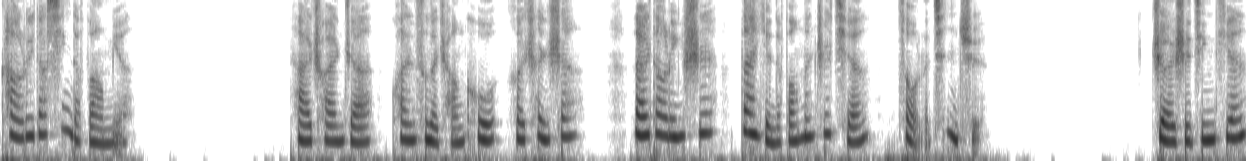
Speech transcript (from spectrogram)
考虑到性的方面。他穿着宽松的长裤和衬衫，来到灵师扮演的房门之前，走了进去。这是今天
